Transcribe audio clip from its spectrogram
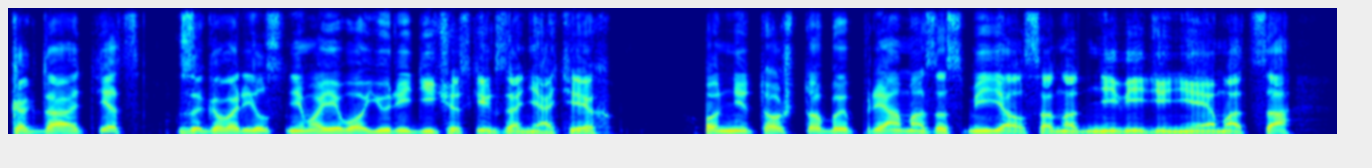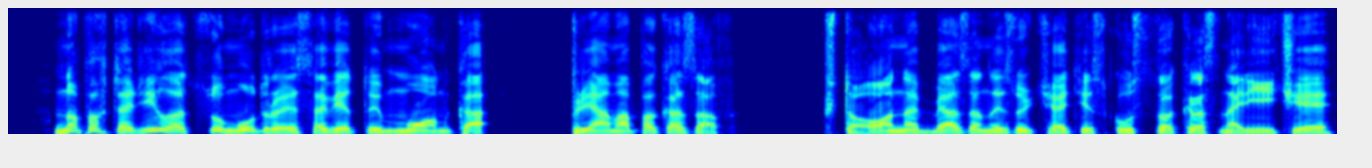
когда отец заговорил с ним о его юридических занятиях. Он не то чтобы прямо засмеялся над невидением отца, но повторил отцу мудрые советы Монка, прямо показав, что он обязан изучать искусство красноречия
